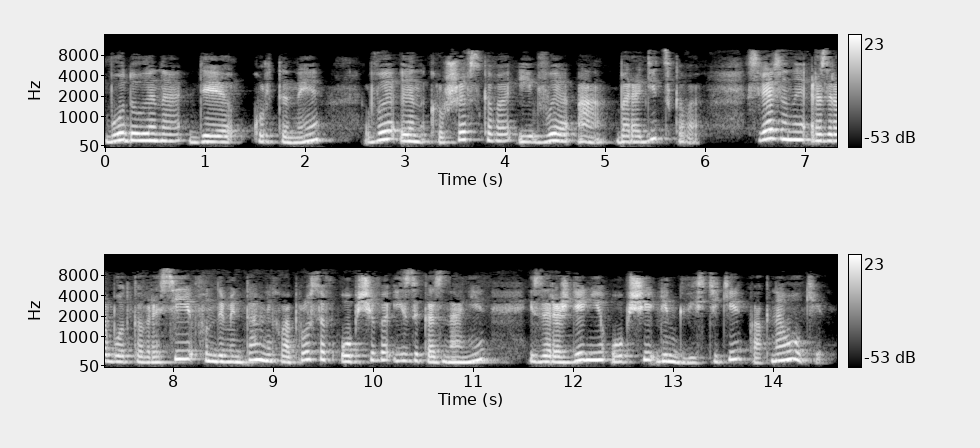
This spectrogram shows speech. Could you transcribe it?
Бодуэна де Куртене, В. Н. Крушевского и В. А. Бородицкого связаны разработка в России фундаментальных вопросов общего языкознания и зарождение общей лингвистики как науки.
